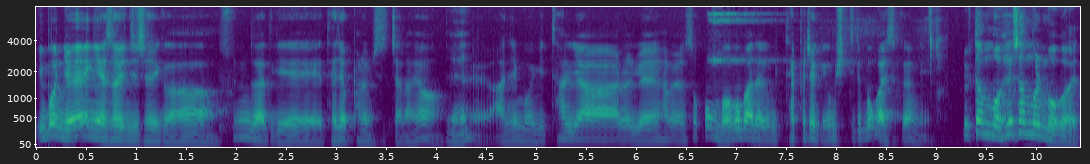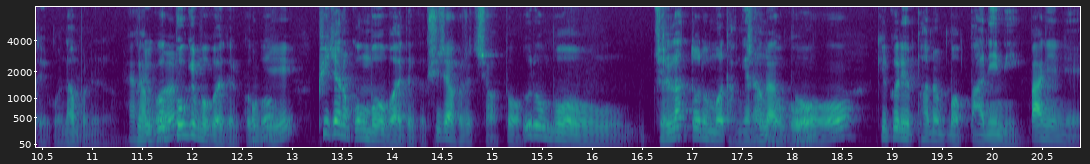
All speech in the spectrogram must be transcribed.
이번 여행에서 이제 저희가 손님들에게 대접하는 수 있잖아요. 예. 예, 아니 뭐 이탈리아를 여행하면서 꼭 먹어봐야 될 음- 대표적인 음식들이 뭐가 있을까요, 형님? 일단 뭐 해산물 먹어야 되고 남부는 해산물, 그리고 고기 먹어야 될 거고 고기, 피자는 꼭 먹어봐야 될 거고 피자 그렇죠. 또 그리고 뭐 젤라또는 뭐 당연한 거고 젤라또, 길거리에 파는 뭐 빠니니 빠니니,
